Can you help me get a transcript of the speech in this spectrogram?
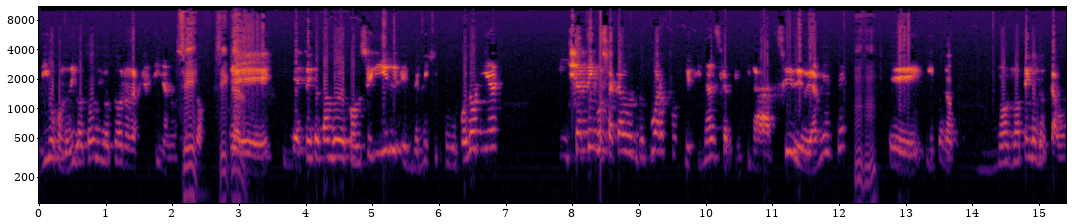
digo, cuando digo todo, digo todo lo de Argentina, ¿no? Sí, sí, claro. Eh, estoy tratando de conseguir el de México y de Polonia, y ya tengo sacado los cuartos de financia Argentina accede obviamente eh, y bueno no, no tengo el octavo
